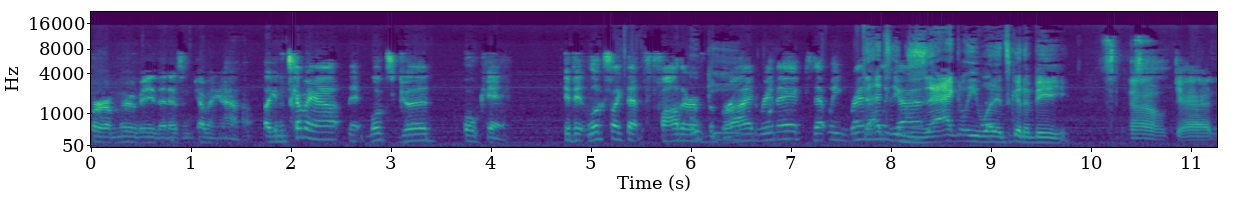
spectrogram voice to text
for a movie that isn't coming out. Like if it's coming out, and it looks good. Okay, if it looks like that Father of the Bride remake that we randomly That's got, exactly what it's gonna be. Oh god.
